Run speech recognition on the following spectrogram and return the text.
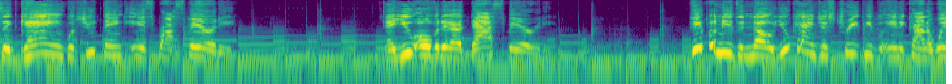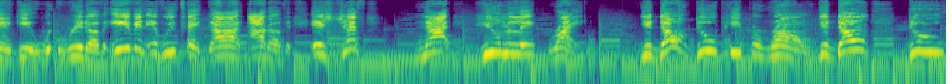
to gain what you think is prosperity. And you over there, disparity. People need to know you can't just treat people any kind of way and get rid of it. Even if we take God out of it, it's just not humanly right. You don't do people wrong. You don't do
